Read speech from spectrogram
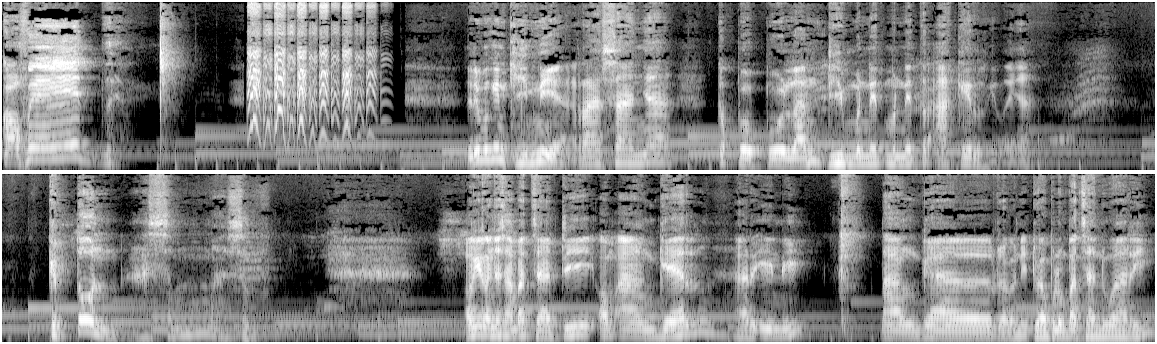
Covid. Jadi mungkin gini ya, rasanya kebobolan di menit-menit terakhir gitu ya. Getun, asem-asem. Oke konco sahabat, jadi Om Angger hari ini tanggal berapa nih? 24 Januari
